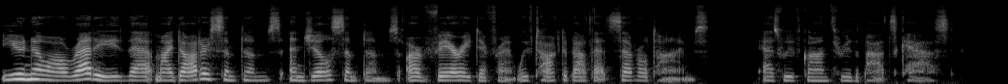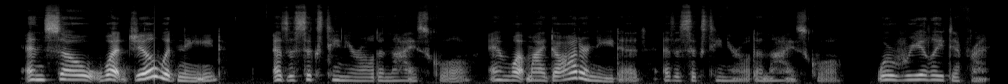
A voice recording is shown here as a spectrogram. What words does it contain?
you know already that my daughter's symptoms and Jill's symptoms are very different. We've talked about that several times as we've gone through the POTS cast. And so, what Jill would need as a 16 year old in the high school and what my daughter needed as a 16 year old in the high school were really different.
